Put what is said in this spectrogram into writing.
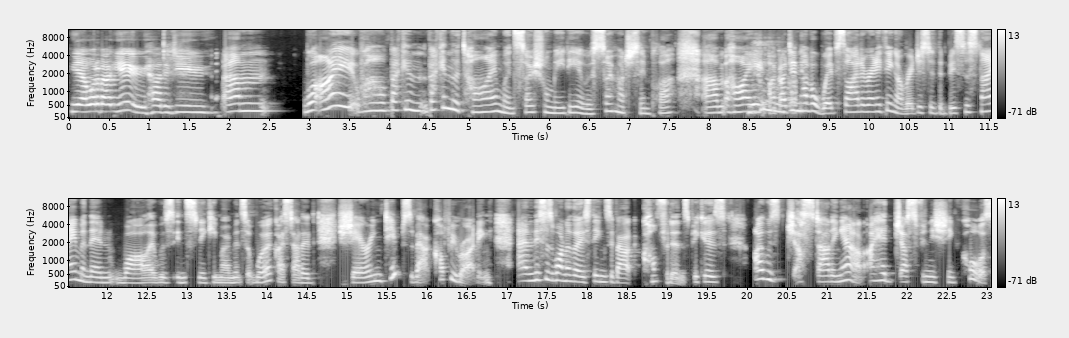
Yeah. What about you? How did you? Um, well, I well back in back in the time when social media was so much simpler, um, I like I didn't have a website or anything. I registered the business name, and then while I was in sneaky moments at work, I started sharing tips about copywriting. And this is one of those things about confidence because I was just starting out. I had just finished a course.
